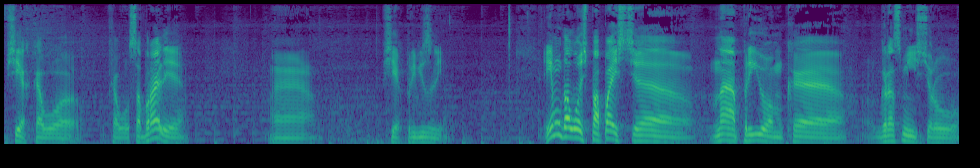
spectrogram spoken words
всех, кого, кого собрали, э, всех привезли. Им удалось попасть э, на прием к гроссмейстеру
